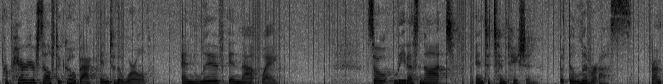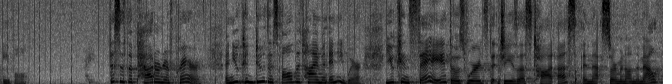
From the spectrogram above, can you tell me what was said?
prepare yourself to go back into the world and live in that way. So lead us not into temptation, but deliver us from evil. Right? This is the pattern of prayer. And you can do this all the time and anywhere. You can say those words that Jesus taught us in that Sermon on the Mount,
